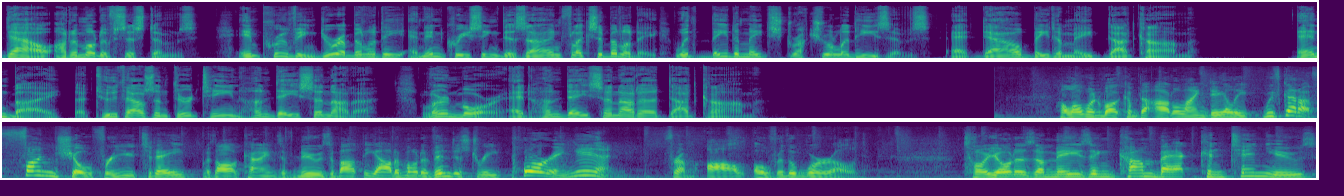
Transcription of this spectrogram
Dow Automotive Systems. Improving durability and increasing design flexibility with Betamate structural adhesives at dowbetamate.com. And by the 2013 Hyundai Sonata. Learn more at hyundaisonata.com. Hello and welcome to Autoline Daily. We've got a fun show for you today with all kinds of news about the automotive industry pouring in from all over the world. Toyota's amazing comeback continues.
